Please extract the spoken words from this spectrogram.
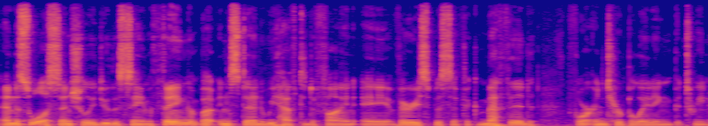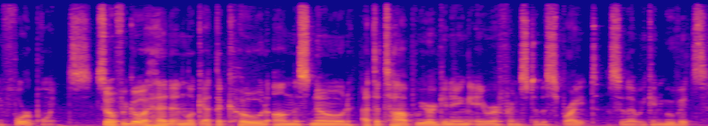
And this will essentially do the same thing, but instead we have to define a very specific method for interpolating between four points. So if we go ahead and look at the code on this node, at the top we are getting a reference to the sprite so that we can move it.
